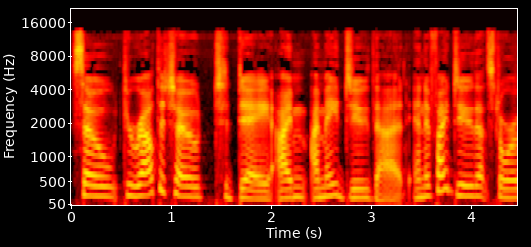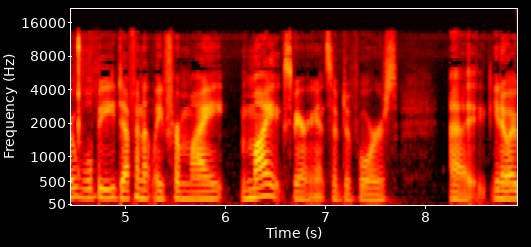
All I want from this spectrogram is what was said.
So throughout the show today, I'm, I may do that, and if I do, that story will be definitely from my my experience of divorce. Uh, you know, I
